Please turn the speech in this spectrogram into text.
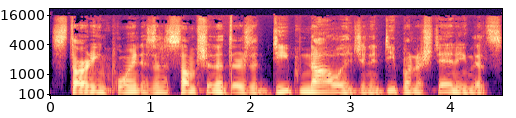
starting point as an assumption that there's a deep knowledge and a deep understanding that's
